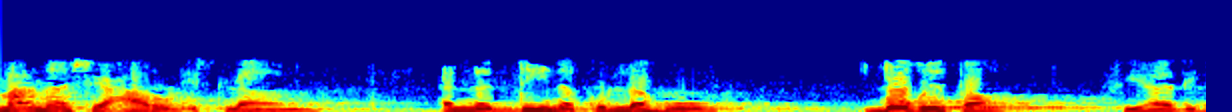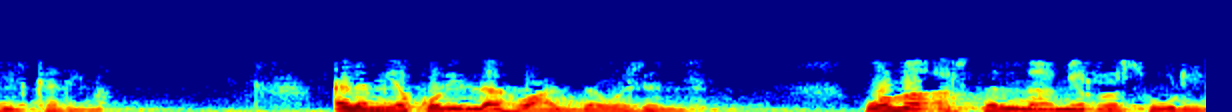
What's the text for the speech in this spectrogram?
معنى شعار الإسلام أن الدين كله ضغط في هذه الكلمة. ألم يقل الله عز وجل وما أرسلنا من رسول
